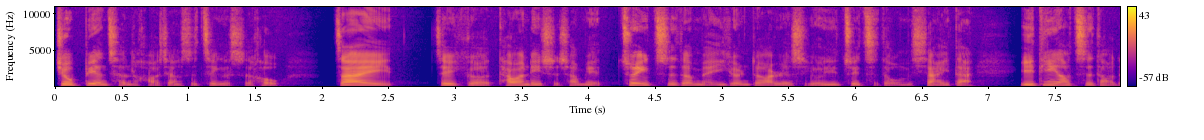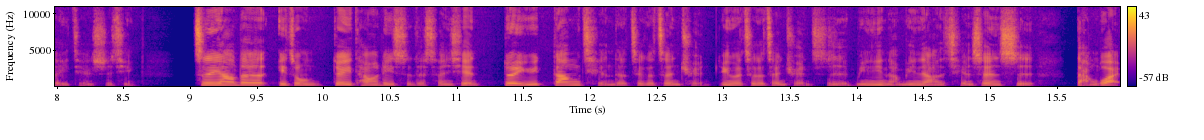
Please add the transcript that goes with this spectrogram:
就变成好像是这个时候。在这个台湾历史上面，最值得每一个人都要认识，尤其最值得我们下一代一定要知道的一件事情，这样的一种对台湾历史的呈现，对于当前的这个政权，因为这个政权是民进党，民进党的前身是党外，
